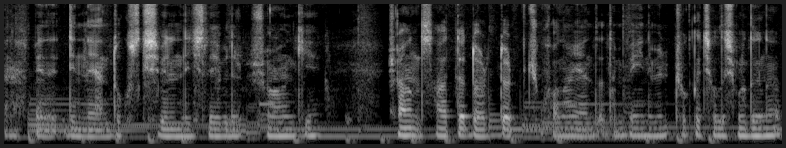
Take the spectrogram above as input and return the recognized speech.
Yani beni dinleyen 9 kişi beni linçleyebilir şu anki şu an saatte 4 4.30 falan yani zaten beynimin çok da çalışmadığını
